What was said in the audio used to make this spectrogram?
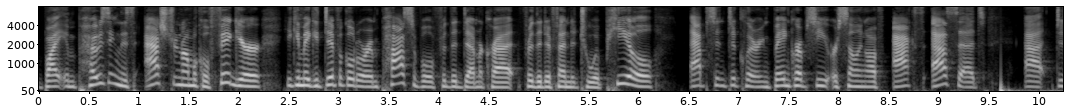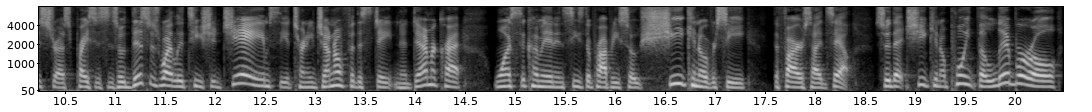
By imposing this astronomical figure, he can make it difficult or impossible for the Democrat, for the defendant to appeal, absent declaring bankruptcy or selling off assets at distressed prices. And so this is why Letitia James, the attorney general for the state and a Democrat, wants to come in and seize the property so she can oversee the fireside sale, so that she can appoint the liberal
